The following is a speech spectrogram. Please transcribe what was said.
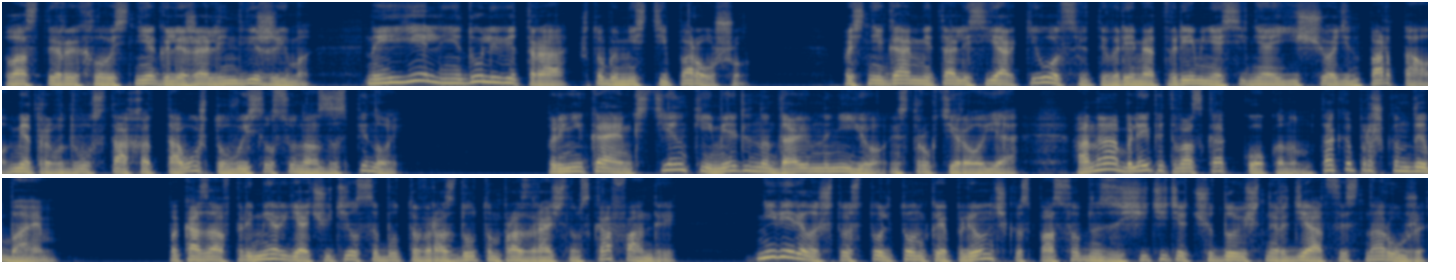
Пласты рыхлого снега лежали недвижимо. На еле не дули ветра, чтобы мести порошу. По снегам метались яркие отсветы, время от времени осеняя еще один портал, метров в двухстах от того, что высился у нас за спиной. «Приникаем к стенке и медленно давим на нее», — инструктировал я. «Она облепит вас как коконом, так и прошкандыбаем». Показав пример, я очутился будто в раздутом прозрачном скафандре. Не верилось, что столь тонкая пленочка способна защитить от чудовищной радиации снаружи,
